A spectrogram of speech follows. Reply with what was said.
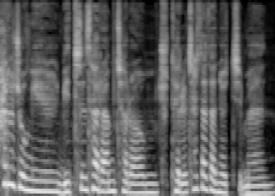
하루 종일 미친 사람처럼 주태를 찾아다녔지만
